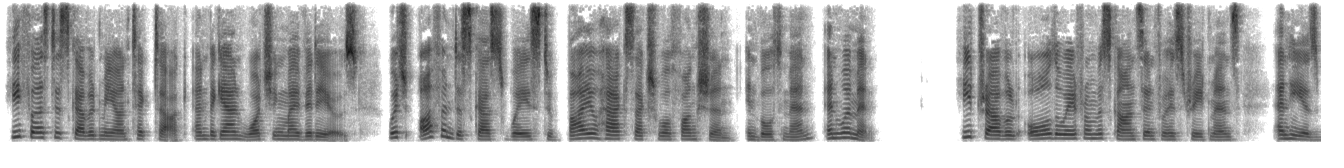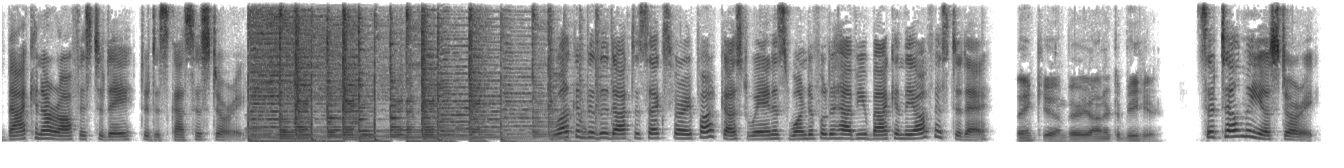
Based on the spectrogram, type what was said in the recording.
He first discovered me on TikTok and began watching my videos, which often discuss ways to biohack sexual function in both men and women. He traveled all the way from Wisconsin for his treatments, and he is back in our office today to discuss his story. Welcome to the Dr. Sex Fairy podcast, Wayne. It's wonderful to have you back in the office today. Thank you. I'm very honored to be here. So tell me your story.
